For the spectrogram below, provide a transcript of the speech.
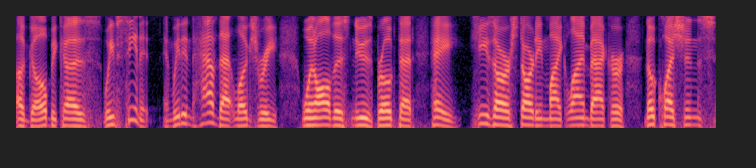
ago because we've seen it. And we didn't have that luxury when all this news broke that, hey, he's our starting Mike linebacker. No questions.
